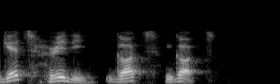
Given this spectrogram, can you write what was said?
get ready. Got got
